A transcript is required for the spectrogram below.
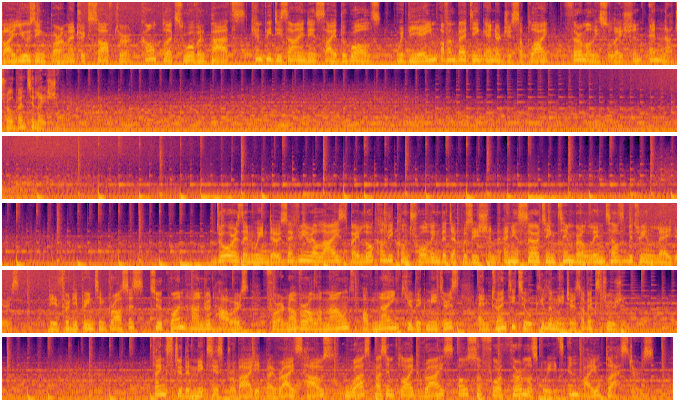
By using parametric software, complex woven paths can be designed inside the walls with the aim of embedding energy supply, thermal insulation and natural ventilation. Doors and windows have been realized by locally controlling the deposition and inserting timber lintels between layers. The 3D printing process took 100 hours for an overall amount of 9 cubic meters and 22 kilometers of extrusion. Thanks to the mixes provided by Rice House, WASP has employed rice also for thermal screeds and bioplasters.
